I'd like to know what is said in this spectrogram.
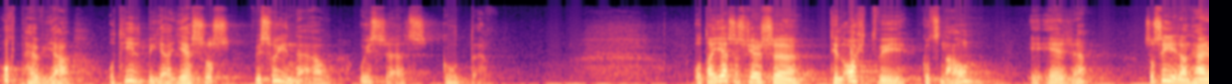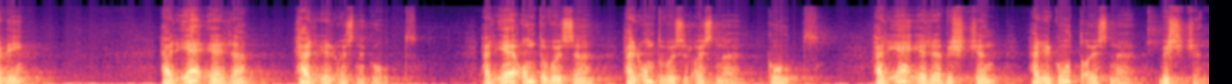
opphevja og tilbya Jesus vi søgne av Israels gode. Og ta Jesus gjør seg til åkt vi Guds navn, i ere, så sier han her vi, her er ere, her er òsne god. Her er undervise, her underviser òsne god. Her er er virkjen, her er god øysene virkjen.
